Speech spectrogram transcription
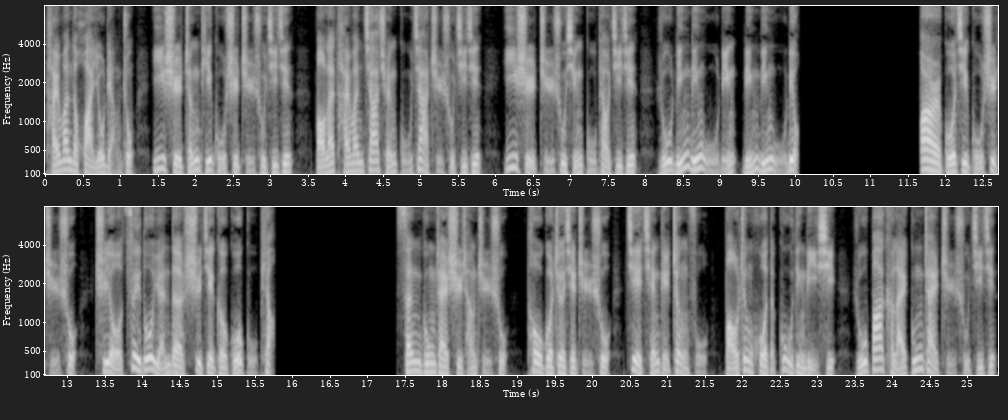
台湾的话有两种，一是整体股市指数基金，宝来台湾加权股价指数基金；一是指数型股票基金，如零零五零、零零五六。二、国际股市指数持有最多元的世界各国股票。三、公债市场指数，透过这些指数借钱给政府，保证获得固定利息，如巴克莱公债指数基金。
